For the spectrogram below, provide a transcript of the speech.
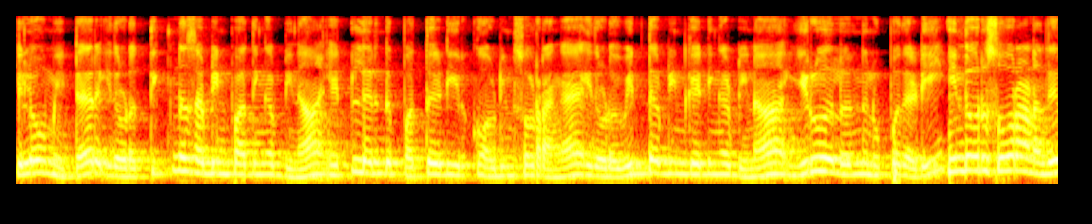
கிலோமீட்டர் இதோட திக்னஸ் அப்படின்னு பார்த்தீங்க அப்படின்னா எட்டுலேருந்து பத்து அடி இருக்கும் அப்படின்னு சொல்கிறாங்க இதோட வித் அப்படின்னு கேட்டிங்க அப்படின்னா இருபதுலேருந்து முப்பது அடி. இந்த ஒரு சோறானது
